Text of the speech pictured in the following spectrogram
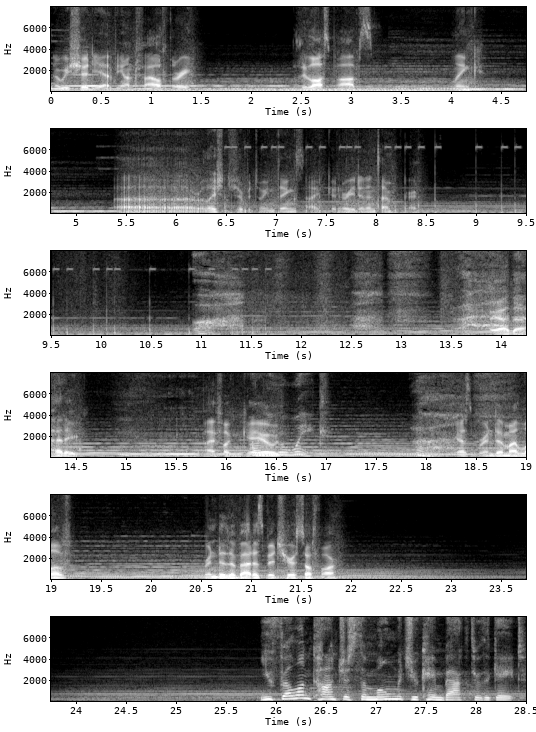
that we should, yeah, be on file 3. Because we lost Pops. Link. Uh, relationship between things. I couldn't read it in time. Right. I had that headache. I fucking oh, Are you KO'd. awake? Yes, Brenda, my love. Brenda the baddest bitch here so far. You fell unconscious the moment you came back through the gate.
